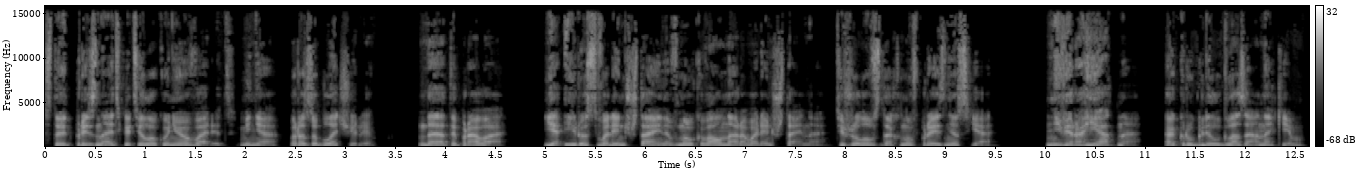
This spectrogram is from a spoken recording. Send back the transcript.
Стоит признать, котелок у нее варит, меня разоблачили. «Да, ты права, «Я Ирос Валенштайн, внук Волнара Валенштайна», – тяжело вздохнув, произнес я. «Невероятно!» – округлил глаза Анаким.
